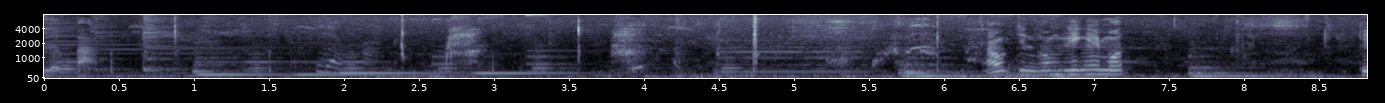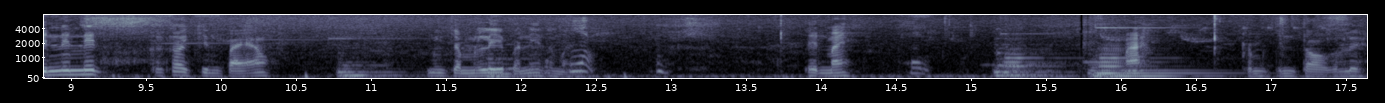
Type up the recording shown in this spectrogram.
เลือกปากเดี๋ยวปาก เอากินของทิ้งให้หมด กินนิดๆค่อยๆกินไปเอามึงจะมารีบอันนี้ทำไมเผ็ดไหมมากำกินต่อกันเลย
